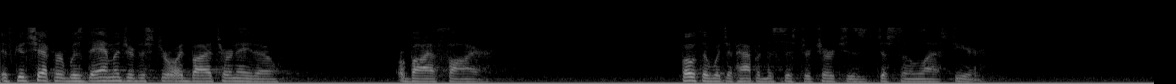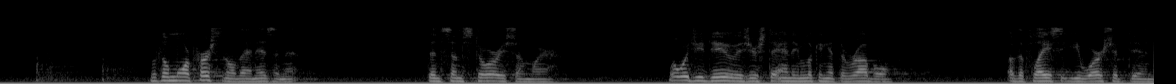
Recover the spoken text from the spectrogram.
if Good Shepherd was damaged or destroyed by a tornado or by a fire? Both of which have happened to sister churches just in the last year. A little more personal, then, isn't it? Than some story somewhere. What would you do as you're standing looking at the rubble of the place that you worshiped in,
